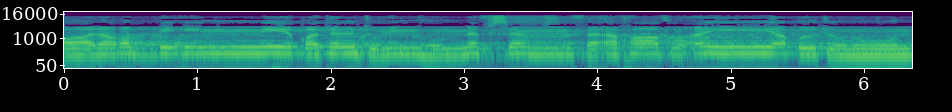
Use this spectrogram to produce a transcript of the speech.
قال رب إني قتلت منهم نفسا فأخاف أن يقتلون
